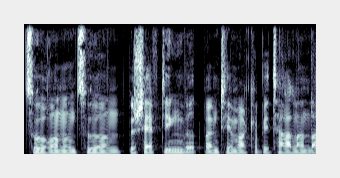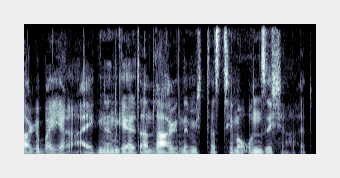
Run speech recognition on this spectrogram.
Zuhörern und Zuhörern beschäftigen wird beim Thema Kapitalanlage, bei ihrer eigenen Geldanlage, nämlich das Thema Unsicherheit.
